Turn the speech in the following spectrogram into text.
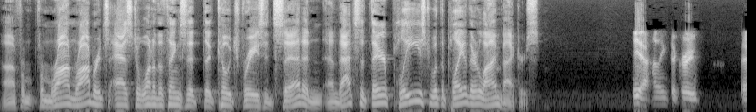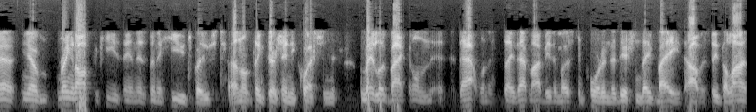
Uh, from from Ron Roberts as to one of the things that the coach Freeze had said, and, and that's that they're pleased with the play of their linebackers. Yeah, I think the group, uh, you know, bringing off the Keys in has been a huge boost. I don't think there's any question. We may look back on that one and say that might be the most important addition they've made. Obviously, the line,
